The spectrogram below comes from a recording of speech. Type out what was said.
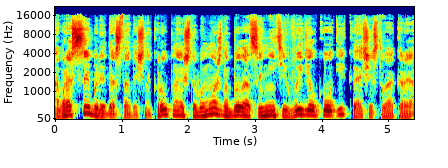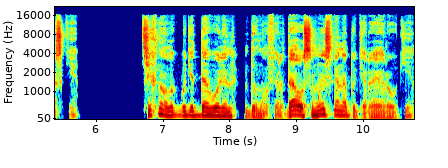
Образцы были достаточно крупные, чтобы можно было оценить и выделку, и качество окраски. «Технолог будет доволен», — думал Фердаус, мысленно потирая руки.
